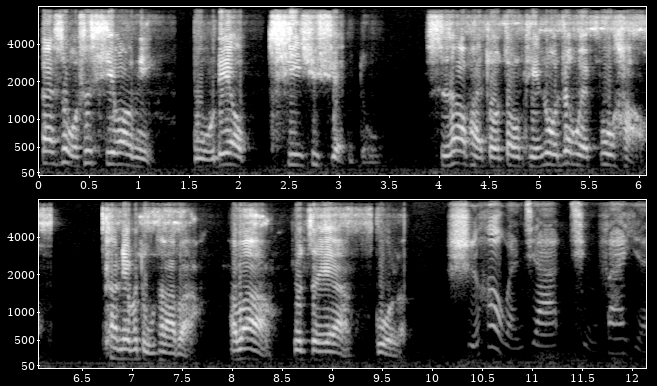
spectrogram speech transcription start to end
但是我是希望你五六七去选读，十号牌着重听，如果认为不好，看你要不要读他吧，好不好？就这样过了。十号玩家请发言。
